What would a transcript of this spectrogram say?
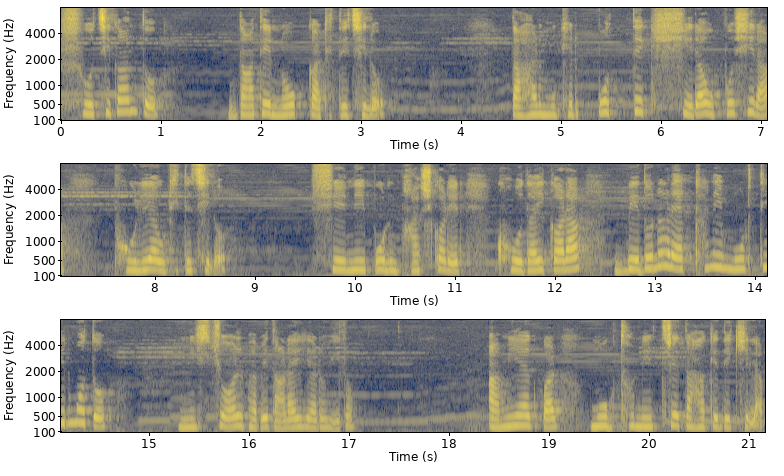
শচিকান্ত দাঁতে নখ কাটিতেছিল। তাহার মুখের প্রত্যেক শিরা উপশিরা ফুলিয়া উঠিতেছিল। সে নিপুণ ভাস্করের খোদাই করা বেদনার একখানি মূর্তির মতো নিশ্চলভাবে দাঁড়াইয়া রহিল। আমি একবার মুগ্ধ নেত্রে তাহাকে দেখিলাম।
